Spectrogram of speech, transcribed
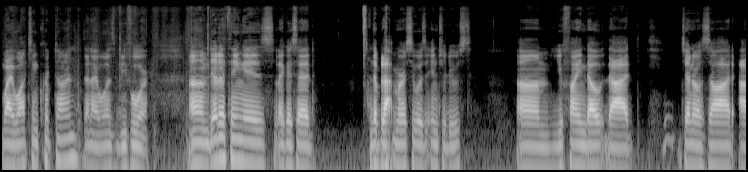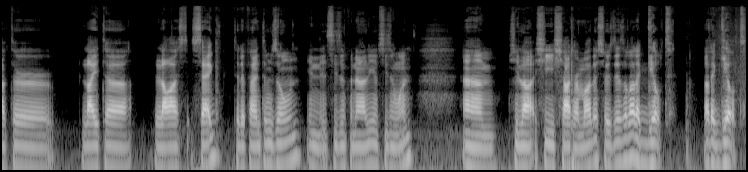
by watching Krypton than I was before. Um, the other thing is, like I said, the Black Mercy was introduced. Um, you find out that General Zod, after Lyta lost Seg to the Phantom Zone in the season finale of season one, um, she lost, she shot her mother. So there's a lot of guilt, a lot of guilt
